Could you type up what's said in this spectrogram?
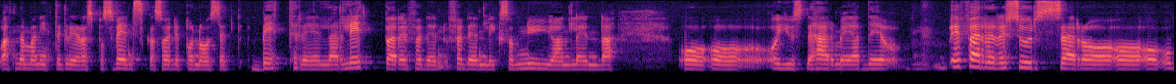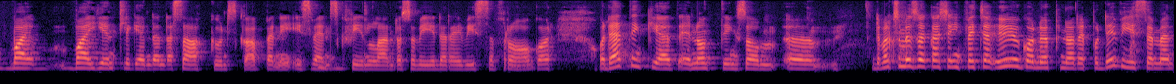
att när man integreras på svenska så är det på något sätt bättre eller lättare för den, för den liksom nyanlända och, och, och just det här med att det är färre resurser och, och, och, och vad, vad är egentligen den där sakkunskapen i, i svensk Finland och så vidare i vissa frågor. Och där tänker jag att det är någonting som um, det var liksom en sån kanske, inte vet jag, ögonöppnare på det viset men,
